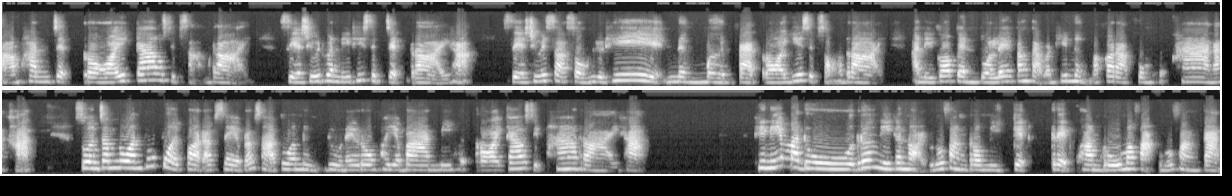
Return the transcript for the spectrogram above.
สามพันเจ็ดร้อยเก้าสิบสามราย เสียชีวิตวันนี้ที่สิบเจ็ดรายค่ะ เสียชีวิตสะสมอยู่ที่หนึ่งหมื่นแปดร้อยยี่สิบสองราย อันนี้ก็เป็นตัวเลขตั้งแต่วันที่หนึ่งมกราคมหกห้านะคะ ส่วนจำนวนผู้ป่วยปอดอักเสบรักษาตัวหนึ่งอยู่ในโรงพยาบาลมี 695 รายค่ะ ทีนี้มาดูเรื่องนี้กันหน่อยคุณผู้ฟังเรามีเกร็ดเกร็ดความรู้มาฝากคุณผู้ฟังกัน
